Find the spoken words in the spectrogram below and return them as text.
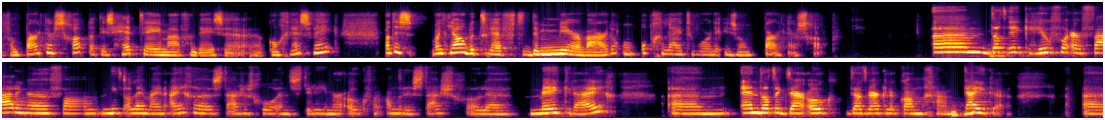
van partnerschap, dat is het thema van deze congresweek. Wat is wat jou betreft de meerwaarde om opgeleid te worden in zo'n partnerschap? Ehm, dat ik heel veel ervaringen van niet alleen mijn eigen stageschool en studie, maar ook van andere stagescholen meekrijg. Ehm, en dat ik daar ook daadwerkelijk kan gaan Mhm. kijken. Eh,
